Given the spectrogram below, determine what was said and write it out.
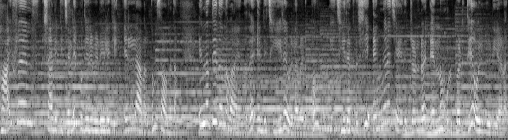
Hi friends Shali കിച്ചന്റെ പുതിയൊരു വീഡിയോയിലേക്ക് എല്ലാവർക്കും സ്വാഗതം. ഇന്നത്തേതെന്ന് പറയുന്നത് എന്റെ ചീര വിളവെടുപ്പും ഈ ചീര കൃഷി എങ്ങനെ ചെയ്തിട്ടുണ്ട് എന്നും ഉൾപ്പെടുത്തിയ ഒരു വീഡിയോ ആണ്.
